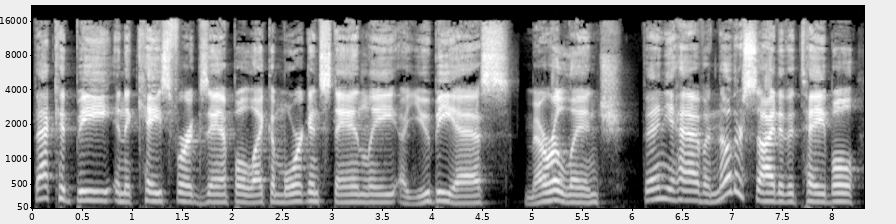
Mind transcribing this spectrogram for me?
that could be in a case, for example, like a Morgan Stanley, a UBS, Merrill Lynch. Then you have another side of the table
